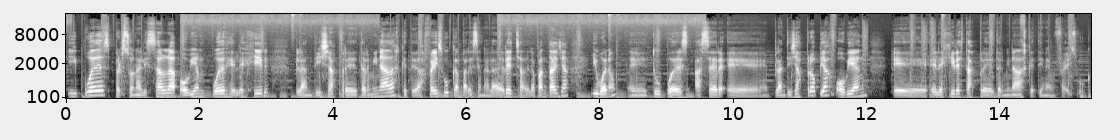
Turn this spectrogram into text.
y puedes personalizarla o bien puedes elegir plantillas predeterminadas que te da Facebook que aparecen a la derecha de la pantalla y bueno, eh, tú puedes hacer plantillas propias o bien eh, elegir estas predeterminadas que tienen Facebook.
